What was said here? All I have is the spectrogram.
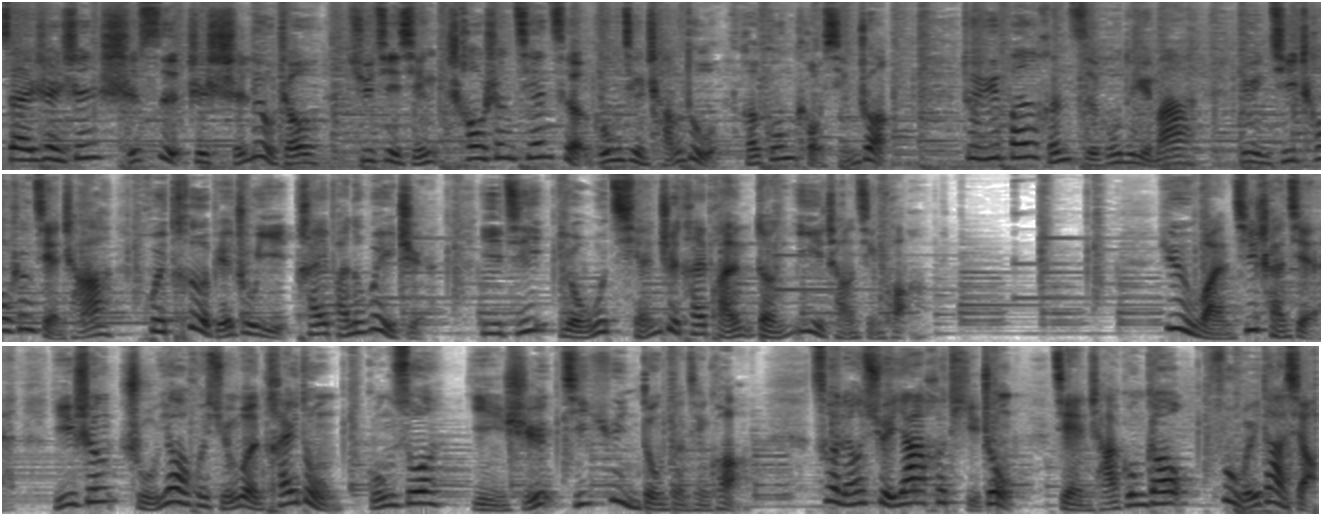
在妊娠十四至十六周需进行超声监测宫颈长度和宫口形状。对于瘢痕子宫的孕妈，孕期超声检查会特别注意胎盘的位置以及有无前置胎盘等异常情况。孕晚期产检，医生主要会询问胎动、宫缩、饮食及运动等情况，测量血压和体重，检查宫高、腹围大小，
